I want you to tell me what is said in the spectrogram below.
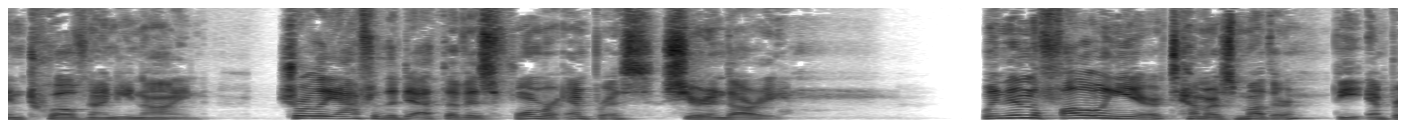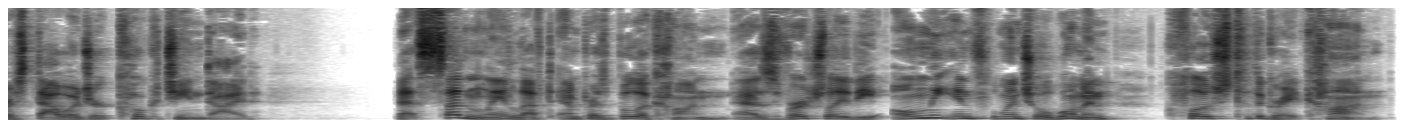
in 1299, shortly after the death of his former empress, Shirendari. When in the following year Temur's mother, the Empress Dowager Kokjin, died, that suddenly left Empress Bulakan as virtually the only influential woman close to the great Khan.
